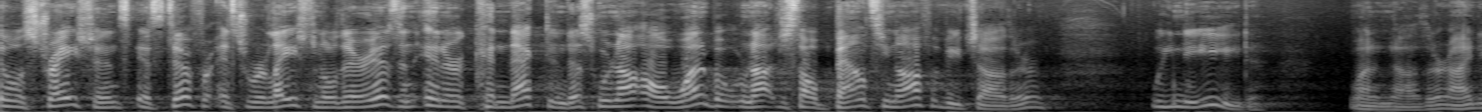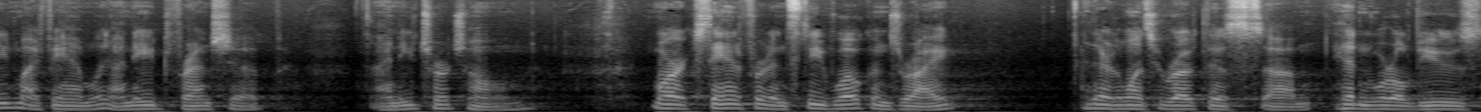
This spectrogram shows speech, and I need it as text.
illustrations, it's different. It's relational. There is an interconnectedness. We're not all one, but we're not just all bouncing off of each other. We need one another. I need my family. I need friendship. I need church home. Mark Sanford and Steve Wilkins write. They're the ones who wrote this um, Hidden Worldviews,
